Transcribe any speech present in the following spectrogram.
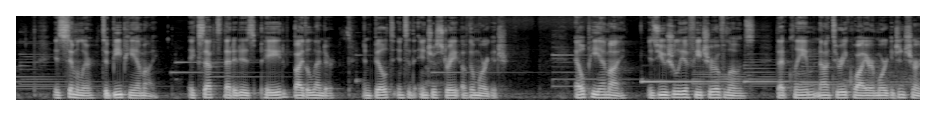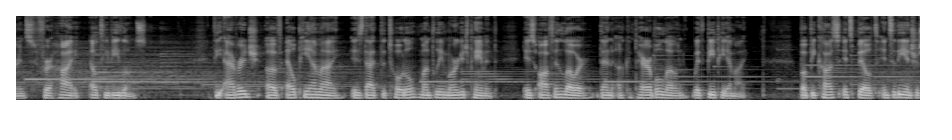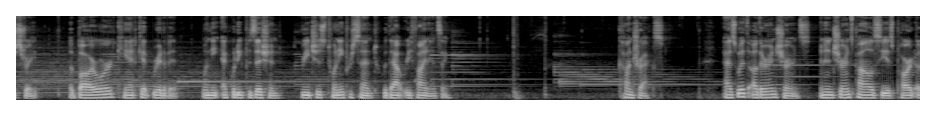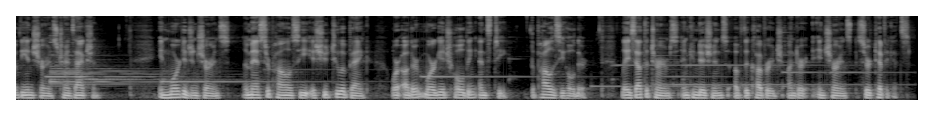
is similar to BPMI, except that it is paid by the lender and built into the interest rate of the mortgage. LPMI is usually a feature of loans that claim not to require mortgage insurance for high LTV loans. The average of LPMI is that the total monthly mortgage payment is often lower than a comparable loan with BPMI but because it's built into the interest rate, a borrower can't get rid of it when the equity position reaches 20% without refinancing. Contracts. As with other insurance, an insurance policy is part of the insurance transaction. In mortgage insurance, a master policy issued to a bank or other mortgage holding entity, the policyholder, lays out the terms and conditions of the coverage under insurance certificates.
